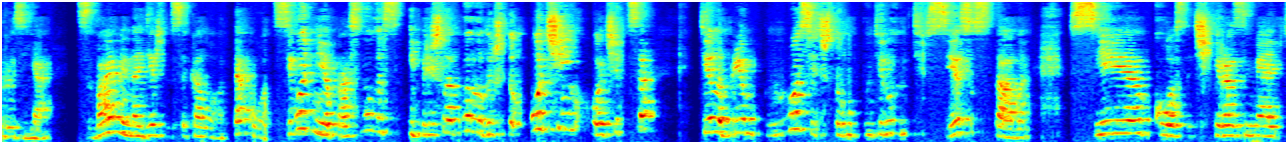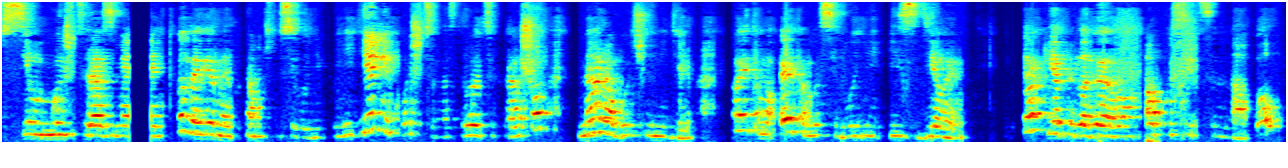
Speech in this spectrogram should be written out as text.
друзья! С вами Надежда Соколова. Так вот, сегодня я проснулась и пришла к выводу, что очень хочется, тело прям просит, чтобы потянуть все суставы, все косточки размять, все мышцы размять. Ну, наверное, потому что сегодня понедельник, хочется настроиться хорошо на рабочую неделю. Поэтому это мы сегодня и сделаем. Так, я предлагаю вам опуститься на пол,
